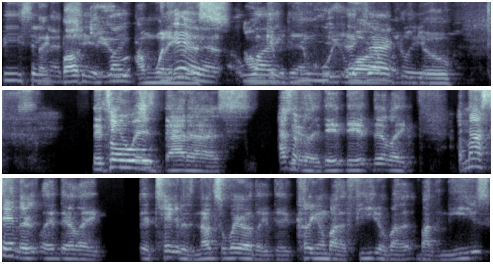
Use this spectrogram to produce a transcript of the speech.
be saying Like that fuck shit. you, Like, I'm winning yeah, this. I don't like, give a damn who you exactly. are, what you do. The So- is badass. Said Yeah. like they they they're like I'm not saying they're like they're like they're taking his nuts away or like they're cutting him by the feet or by the by the knees.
